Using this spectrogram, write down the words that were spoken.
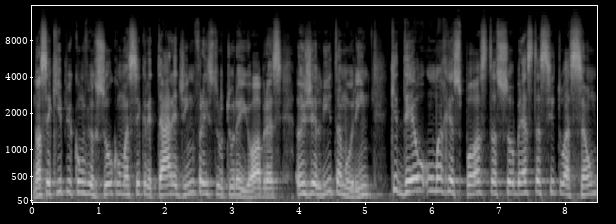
nossa equipe conversou com uma secretária de Infraestrutura e Obras, Angelita Murim, que deu uma resposta sobre esta situação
